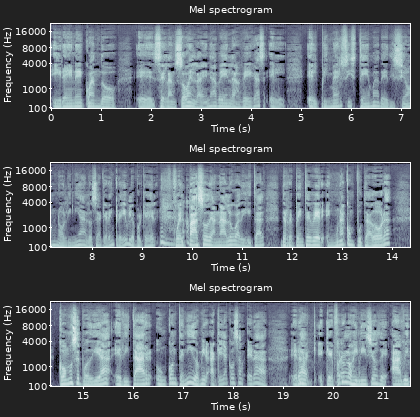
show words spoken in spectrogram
Irene, cuando eh, se lanzó en la NAB en Las Vegas el, el primer sistema de edición no lineal, o sea que era increíble porque fue el paso de análogo a digital, de repente ver en una computadora cómo se podía editar un contenido. Mira, aquella cosa era, era que fueron los inicios de Avid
